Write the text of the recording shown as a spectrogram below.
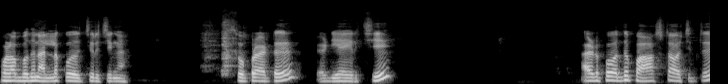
குழம்பு வந்து நல்லா கொதிச்சிருச்சுங்க. சூப்பராட்டு ரெடி ஆயிடுச்சு அடுப்பை வந்து ஃபாஸ்ட்டாக வச்சுட்டு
